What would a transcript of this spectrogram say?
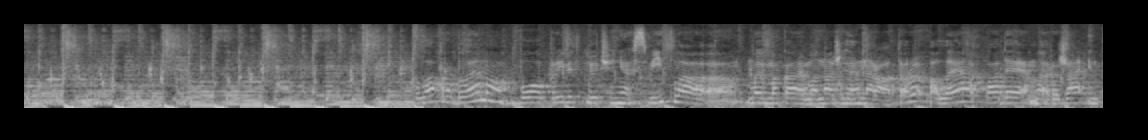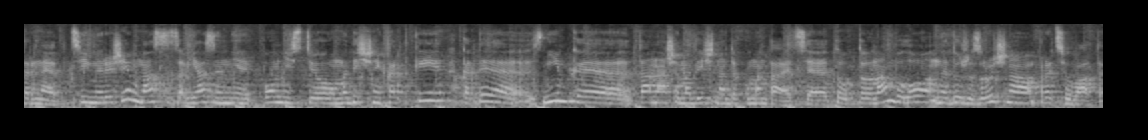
Була відключеннях світла е, ми вмикаємо наш генератор, але падає мережа інтернет. В цій мережі в нас зав'язані повністю медичні картки, КТ-знімки та наша медична документація. Тобто нам було не дуже зручно працювати.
